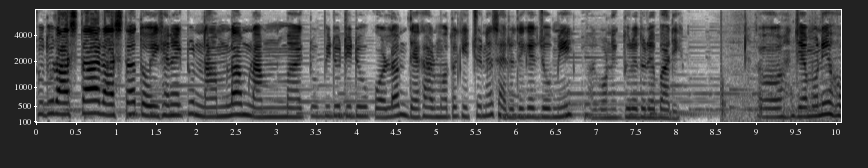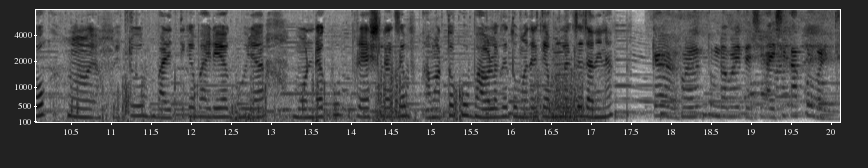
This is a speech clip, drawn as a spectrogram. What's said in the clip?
শুধু রাস্তা রাস্তা তো এখানে একটু নামলাম, নাম, একটু ভিডিও টিডিও করলাম, দেখার মতো কিছু নেই, চারিদিকে জমি আর অনেক দূরে দূরে বাড়ি। তো যেমনই হোক একটু বাড়ির থেকে বাইরে ঘুরে মনটা খুব ফ্রেশ লাগছে। আমার তো খুব ভালো লাগছে। তোমাদের কেমন লাগছে জানি না। তোমরা বাড়িতে এসে আইসি কাকুর বাড়িতে।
